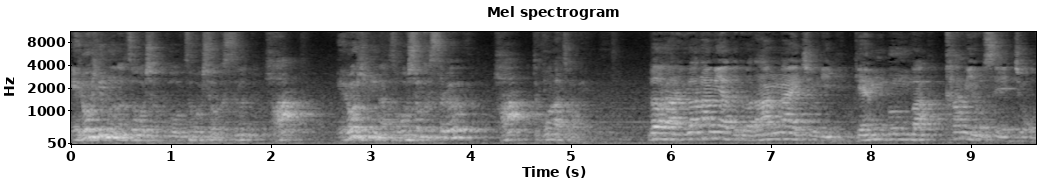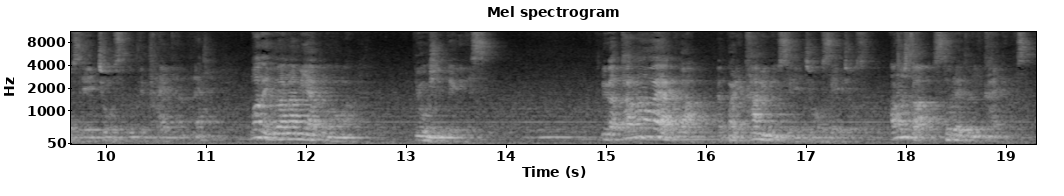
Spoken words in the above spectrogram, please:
エロヒムの増殖を増殖する。は？エロヒムが増殖する？は？ってこうなっちゃうわけ。だから岩波役では欄外中に原文は神の成長を成長するって書いてあるね。まだ岩波役の方が良心的です。それから田川役はやっぱり神の成長を成長する。あの人はストレートに書いてます。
